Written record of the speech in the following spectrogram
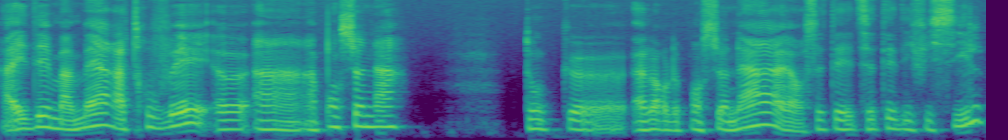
a aidé ma mère à trouver un, pensionnat. Donc, alors, le pensionnat, alors c'était difficile.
